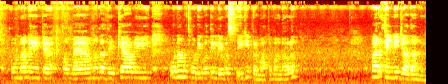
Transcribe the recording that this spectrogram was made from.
ਤਾਂ ਉਹਨਾਂ ਨੇ ਕਹਿ ਮੈਂ ਉਹਨਾਂ ਦਾ ਦੇਖਿਆ ਵੀ ਉਹਨਾਂ ਨੂੰ ਥੋੜੀ ਬਹੁਤੀ ਲਿਵ ਸੀਗੀ ਪਰਮਾਤਮਾ ਨਾਲ, ਪਰ ਇੰਨੀ ਜ਼ਿਆਦਾ ਨਹੀਂ।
